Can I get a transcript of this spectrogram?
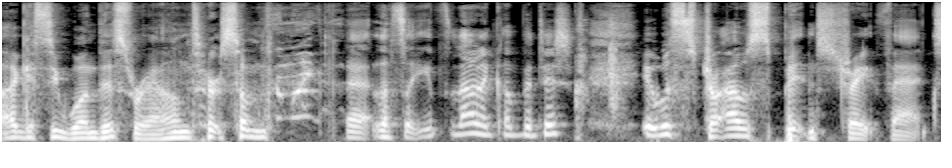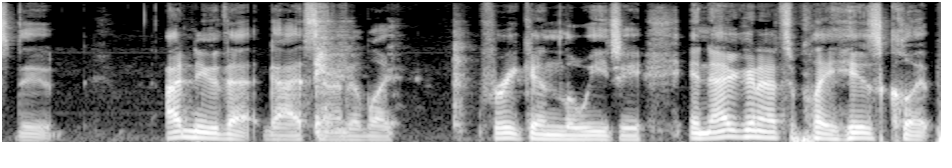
I guess you won this round or something like that. That's like it's not a competition. It was. Str- I was spitting straight facts, dude. I knew that guy sounded like freaking Luigi, and now you're gonna have to play his clip,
